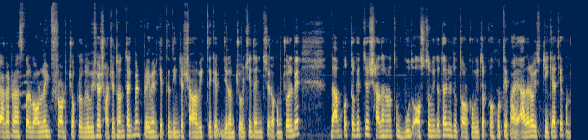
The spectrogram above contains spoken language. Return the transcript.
টাকা ট্রান্সফার বা অনলাইন ফ্রড চক্রগুলো বিষয়ে সচেতন থাকবেন। প্রেমের ক্ষেত্রে দিনটা স্বাভাবিক থেকে যেরকম চলছে দেন সেরকম চলবে। দাম্পত্য ক্ষেত্রে সাধারণত বুধ অস্তমিত থাকলে একটু তর্ক বিতর্ক হতে পারে। আদারওয়াইজ ঠিক আছে, কোনো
